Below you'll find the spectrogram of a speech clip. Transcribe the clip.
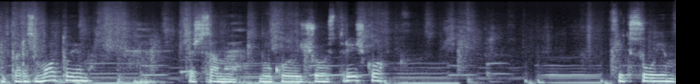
Тепер змотуємо. Те ж саме блокуючу стрічку. Фіксуємо.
